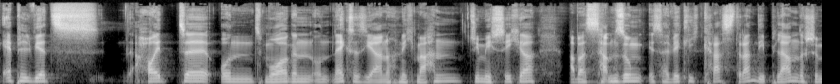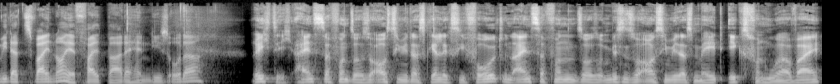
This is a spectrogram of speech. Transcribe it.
Apple wird es heute und morgen und nächstes Jahr noch nicht machen, ziemlich sicher. Aber Samsung ist halt wirklich krass dran. Die planen doch schon wieder zwei neue faltbare Handys, oder? Richtig, eins davon soll so aussehen wie das Galaxy Fold und eins davon soll so ein bisschen so aussehen wie das Mate X von Huawei.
